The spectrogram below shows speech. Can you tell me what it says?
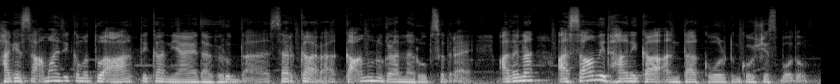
ಹಾಗೆ ಸಾಮಾಜಿಕ ಮತ್ತು ಆರ್ಥಿಕ ನ್ಯಾಯದ ವಿರುದ್ಧ ಸರ್ಕಾರ ಕಾನೂನುಗಳನ್ನು ರೂಪಿಸಿದ್ರೆ ಅದನ್ನ ಅಸಾಂವಿಧಾನಿಕ ಅಂತ ಕೋರ್ಟ್ ಘೋಷಿಸಬಹುದು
